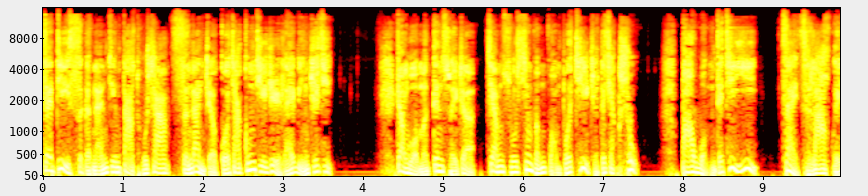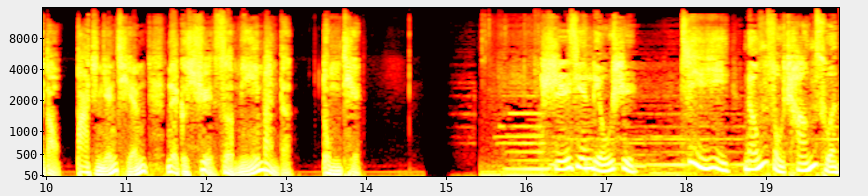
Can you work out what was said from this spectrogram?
在第四个南京大屠杀死难者国家公祭日来临之际，让我们跟随着江苏新闻广播记者的讲述，把我们的记忆再次拉回到八十年前那个血色弥漫的冬天。时间流逝，记忆能否长存？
